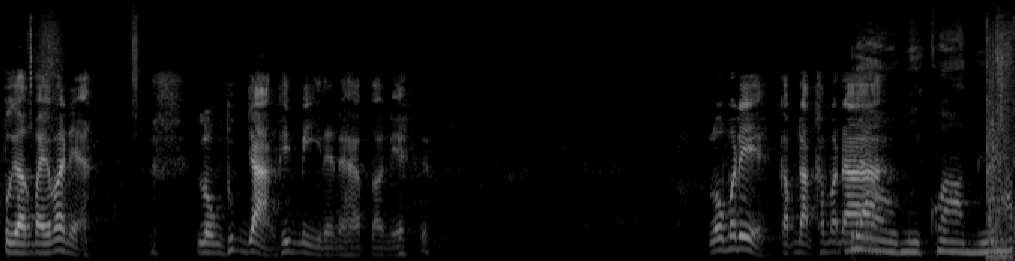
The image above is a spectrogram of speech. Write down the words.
เปลืองไปวะเนี่ย ลงทุกอย่างที่มีเลยนะครับ ตอนนี้ ลงมาดิ กับดักธรรมดา เรามีความลับ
